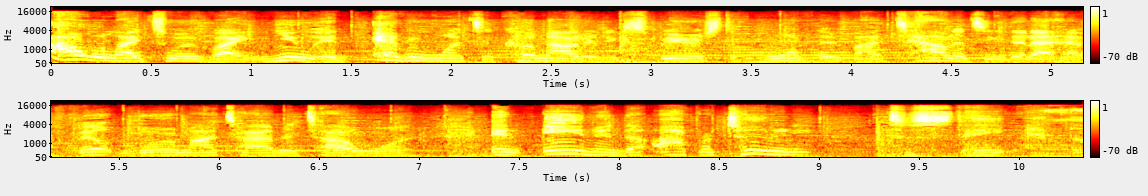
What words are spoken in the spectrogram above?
I would like to invite you and everyone to come out and experience the warmth and vitality that I have felt during my time in Taiwan, and even the opportunity to stay at the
